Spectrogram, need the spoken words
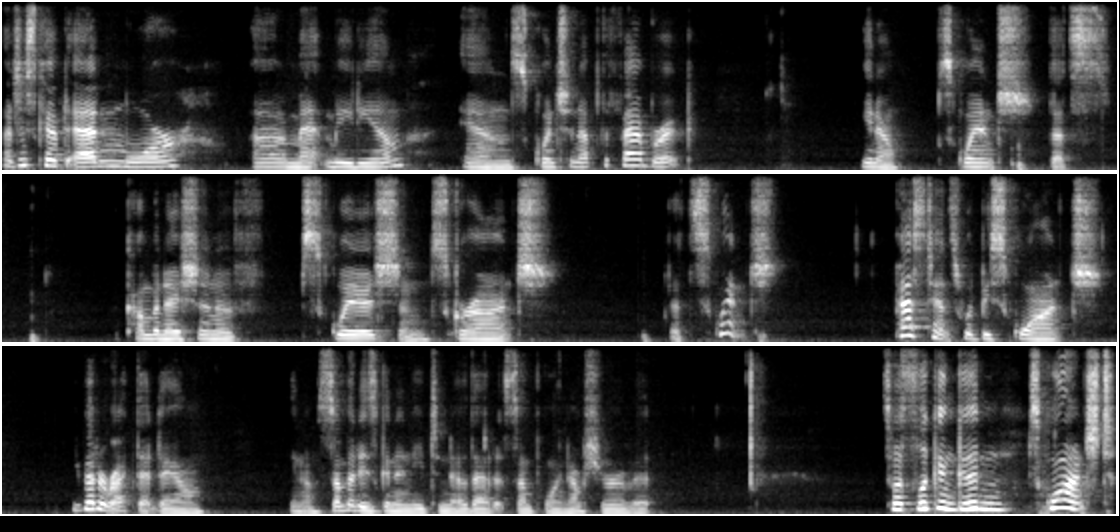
I just kept adding more uh, matte medium and squinching up the fabric. You know, squinch, that's a combination of squish and scrunch. That's squinch. Past tense would be squanch. You better write that down. You know, somebody's going to need to know that at some point, I'm sure of it. So it's looking good and squanched.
